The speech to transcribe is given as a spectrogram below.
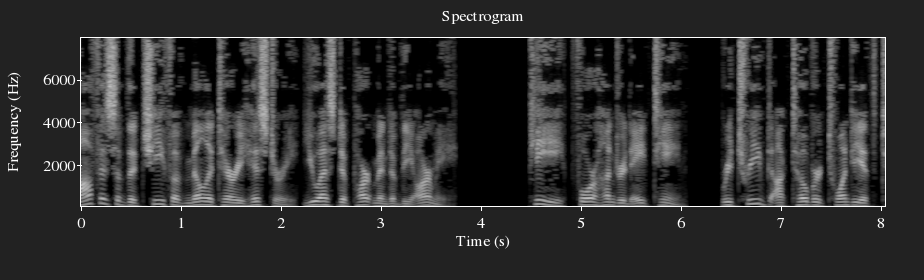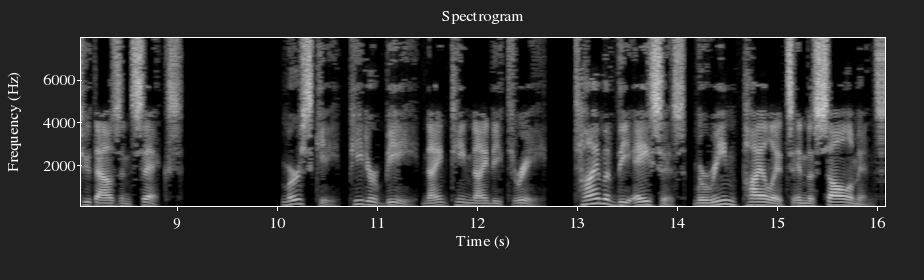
Office of the Chief of Military History, U.S. Department of the Army. p. 418. Retrieved October 20, 2006. Mersky, Peter B. 1993. Time of the Aces, Marine Pilots in the Solomons,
